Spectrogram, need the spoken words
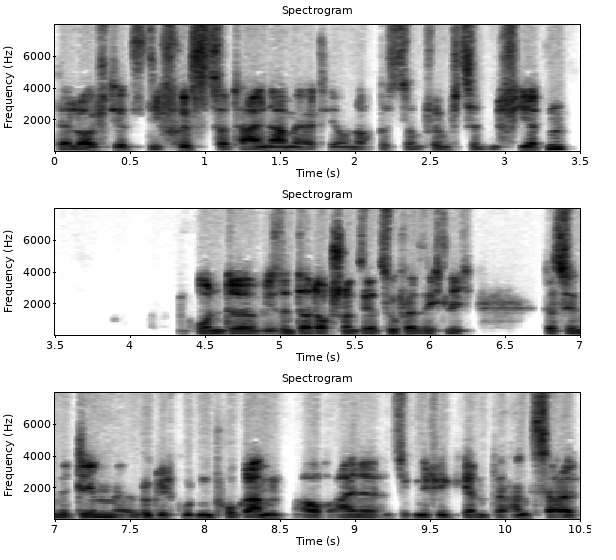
da läuft jetzt die Frist zur Teilnahmeerklärung noch bis zum 15.04. Und äh, wir sind da doch schon sehr zuversichtlich, dass wir mit dem wirklich guten Programm auch eine signifikante Anzahl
